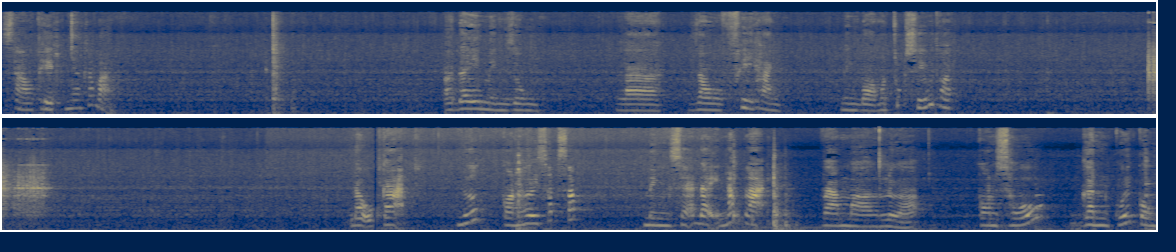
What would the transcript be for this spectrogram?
xào thịt nha các bạn. Ở đây mình dùng là dầu phi hành. Mình bỏ một chút xíu thôi. Đậu cạn, nước còn hơi sắp sắp. Mình sẽ đậy nắp lại và mở lửa còn số gần cuối cùng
